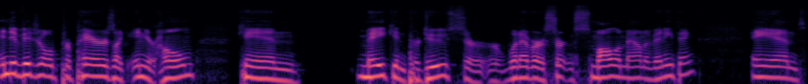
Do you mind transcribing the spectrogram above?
individual preparers, like in your home, can make and produce or, or whatever a certain small amount of anything. And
